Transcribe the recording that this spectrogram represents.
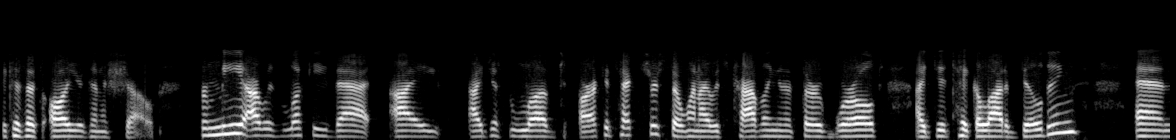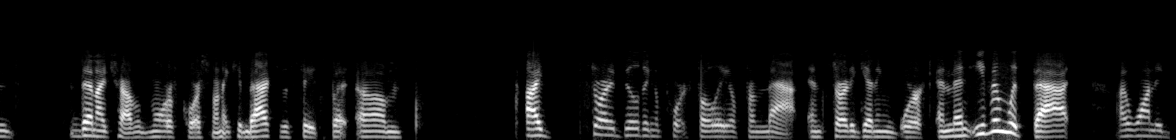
because that's all you're going to show. For me, I was lucky that I I just loved architecture. So when I was traveling in the third world, I did take a lot of buildings, and then I traveled more, of course, when I came back to the states. But um, I started building a portfolio from that and started getting work. And then even with that, I wanted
